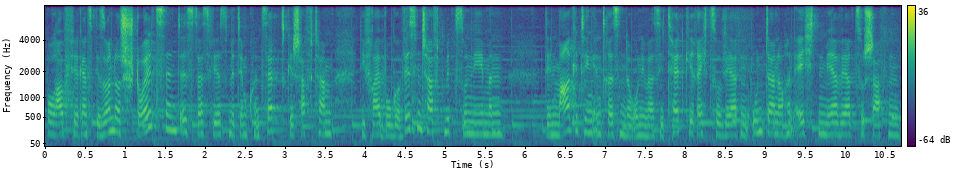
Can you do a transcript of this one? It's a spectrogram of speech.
Worauf wir ganz besonders stolz sind, ist, dass wir es mit dem Konzept geschafft haben, die Freiburger Wissenschaft mitzunehmen, den Marketinginteressen der Universität gerecht zu werden und dann auch einen echten Mehrwert zu schaffen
